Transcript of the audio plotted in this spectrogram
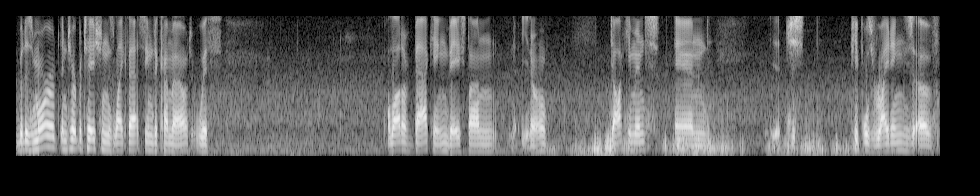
but as more interpretations like that seem to come out with a lot of backing based on, you know, documents and just people's writings of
